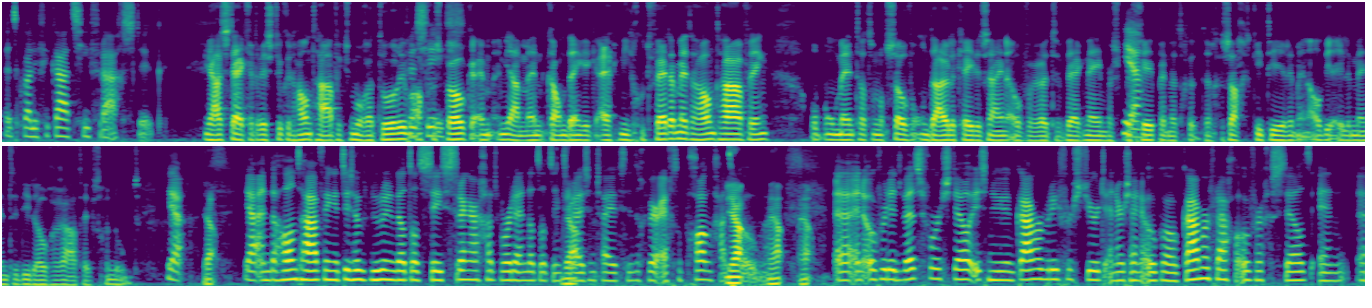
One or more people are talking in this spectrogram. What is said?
het kwalificatievraagstuk. Ja, sterker, er is natuurlijk een handhavingsmoratorium Precies. afgesproken. En, en ja, men kan denk ik eigenlijk niet goed verder met de handhaving. Op het moment dat er nog zoveel onduidelijkheden zijn over het werknemersbegrip en het de gezagscriterium en al die elementen die de Hoge Raad heeft genoemd. Ja. Ja. ja, en de handhaving, het is ook de bedoeling dat dat steeds strenger gaat worden en dat dat in Ja. 2025 weer echt op gang gaat ja, komen. ja, ja. Eh, en over dit wetsvoorstel is nu een Kamerbrief verstuurd en er zijn ook al Kamervragen over gesteld. En eh,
